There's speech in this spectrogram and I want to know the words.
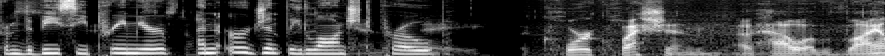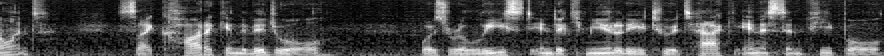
From the BC Premier, an urgently launched probe. The core question of how a violent, psychotic individual was released into community to attack innocent people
